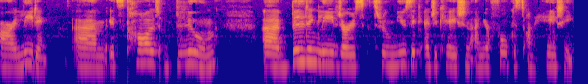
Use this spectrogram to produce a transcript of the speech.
are leading, um, it's called Bloom. Uh, building leaders through music education, and you're focused on Haiti.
